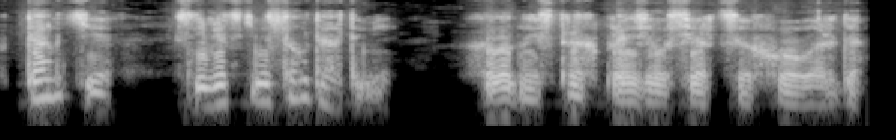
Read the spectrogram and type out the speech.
в танке с немецкими солдатами». Холодный страх пронзил сердце Ховарда.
